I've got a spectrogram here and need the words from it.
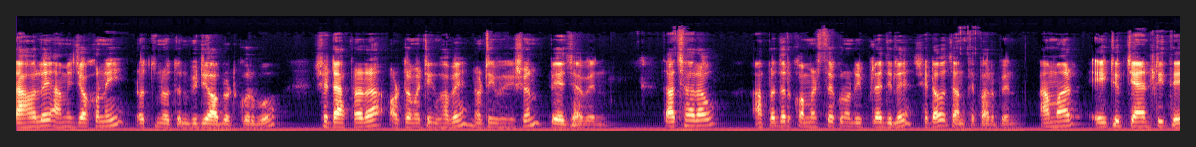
তাহলে আমি যখনই নতুন নতুন ভিডিও আপলোড করব, সেটা আপনারা অটোমেটিকভাবে নোটিফিকেশন পেয়ে যাবেন। তাছাড়াও আপনাদের কমেন্টসে কোনো রিপ্লাই দিলে সেটাও জানতে পারবেন। আমার ইউটিউব চ্যানেলটিতে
